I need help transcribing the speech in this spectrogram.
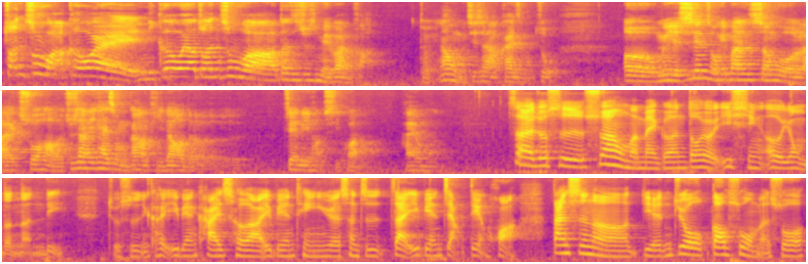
专注啊，各位，你各位要专注啊，但是就是没办法。对，那我们接下来该怎么做？呃，我们也是先从一般生活来说好了，就像一开始我们刚刚提到的，建立好习惯，还有吗？再就是，虽然我们每个人都有一心二用的能力，就是你可以一边开车啊，一边听音乐，甚至在一边讲电话。但是呢，研究告诉我们说，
